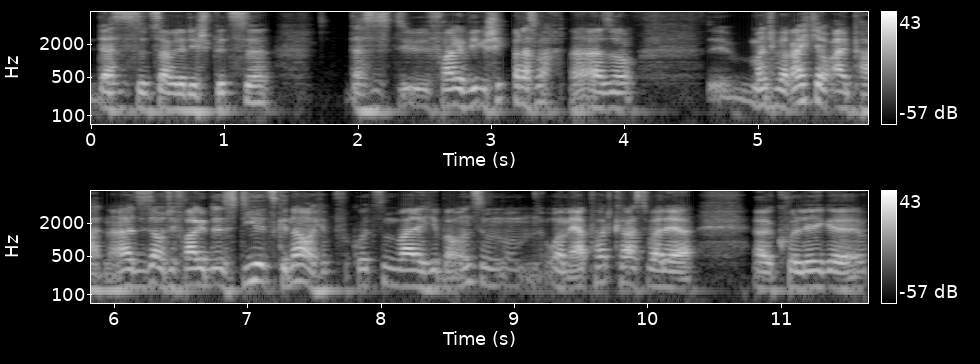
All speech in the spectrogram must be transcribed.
Das ist sozusagen wieder die Spitze. Das ist die Frage, wie geschickt man das macht. Ne? Also manchmal reicht ja auch ein Partner. Also es ist auch die Frage des Deals genau. Ich habe vor kurzem war hier bei uns im OMR-Podcast war der äh, Kollege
